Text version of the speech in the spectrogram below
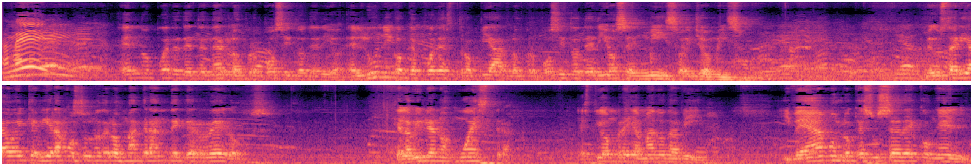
Amén. Él no puede detener los propósitos de Dios. El único que puede estropear los propósitos de Dios en mí soy yo mismo. Me gustaría hoy que viéramos uno de los más grandes guerreros que la Biblia nos muestra, este hombre llamado David, y veamos lo que sucede con él.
